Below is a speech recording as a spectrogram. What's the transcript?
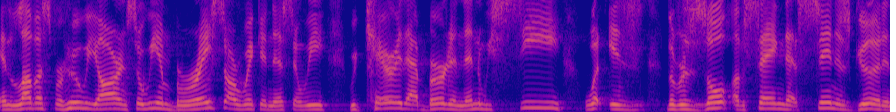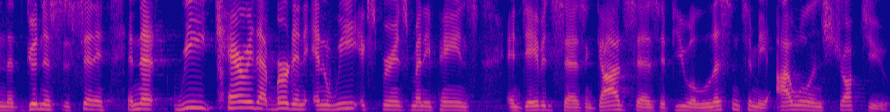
and love us for who we are. And so we embrace our wickedness and we, we carry that burden. Then we see what is the result of saying that sin is good and that goodness is sin, and that we carry that burden and we experience many pains. And David says, and God says, if you will listen to me, I will instruct you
